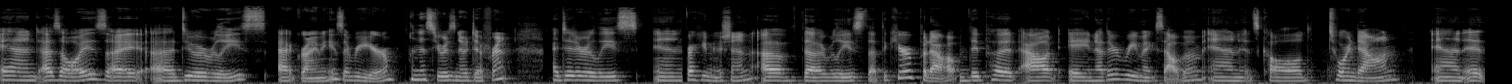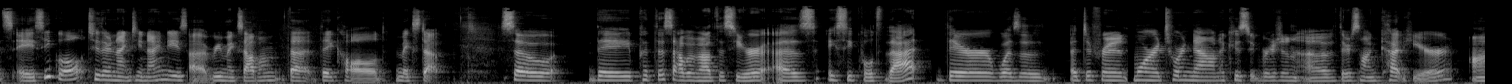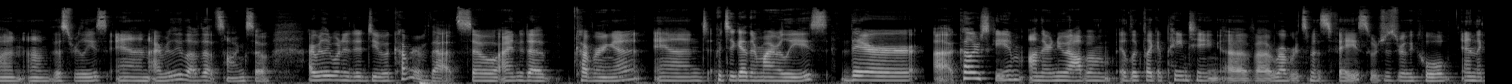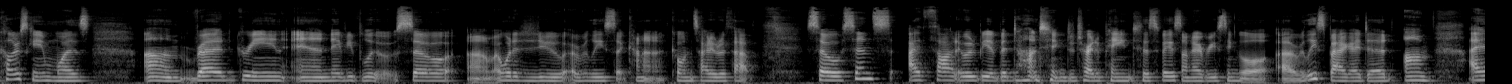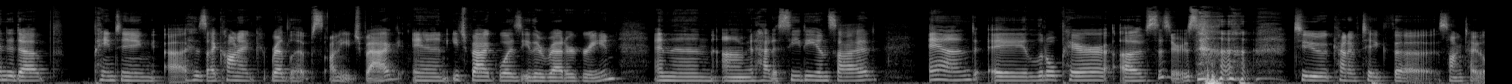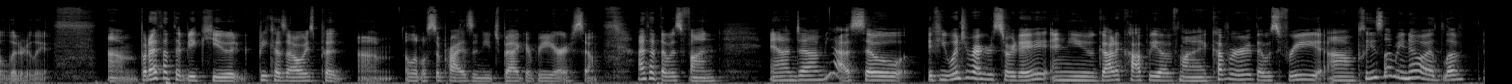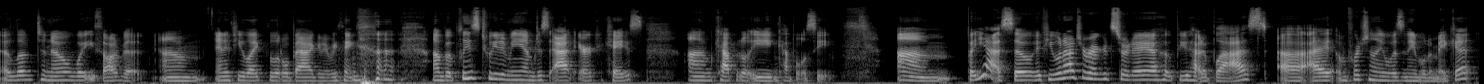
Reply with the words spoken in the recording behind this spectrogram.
And as always, I uh, do a release at Grimey's every year, and this year is no different. I did a release in recognition of the release that The Cure put out. They put out another remix album, and it's called Torn Down. And it's a sequel to their 1990s uh, remix album that they called Mixed Up. So they put this album out this year as a sequel to that. There was a, a different, more torn down acoustic version of their song Cut Here on um, this release, and I really love that song. So I really wanted to do a cover of that. So I ended up covering it and put together my release. Their uh, color scheme on their new album, it looked like a painting of uh, Robert Smith's face, which is really cool. And the color scheme was um, red, green, and navy blue. So um, I wanted to do a release that kind of coincided with that. So since I thought it would be a bit daunting to try to paint his face on every single uh, release bag I did, um, I ended up painting uh, his iconic red lips on each bag, and each bag was either red or green, and then um, it had a CD inside and a little pair of scissors to kind of take the song title literally. Um, but I thought that'd be cute because I always put um, a little surprise in each bag every year. So I thought that was fun. And um, yeah, so if you went to Record Store Day and you got a copy of my cover that was free, um, please let me know. I'd love I'd love to know what you thought of it, um, and if you like the little bag and everything. um, but please tweet at me. I'm just at Erica Case, um, capital E and capital C. Um, but yeah, so if you went out to Record Store Day, I hope you had a blast. Uh, I unfortunately wasn't able to make it.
